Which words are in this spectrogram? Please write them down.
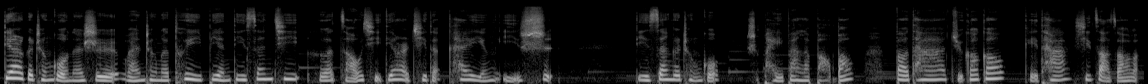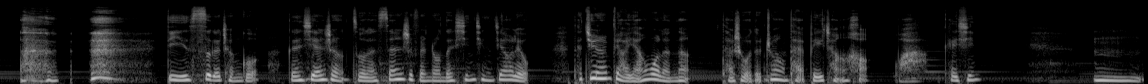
第二个成果呢是完成了蜕变第三期和早起第二期的开营仪式。第三个成果是陪伴了宝宝，抱他举高高，给他洗澡澡了。第四个成果，跟先生做了三十分钟的心情交流，他居然表扬我了呢。他说我的状态非常好，哇，开心。嗯，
